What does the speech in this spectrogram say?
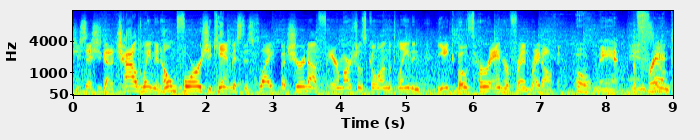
She says she's got a child waiting at home for her. She can't miss this flight. But sure enough, air marshals go on the plane and yank both her and her friend right off it. oh man, the And so, friend.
